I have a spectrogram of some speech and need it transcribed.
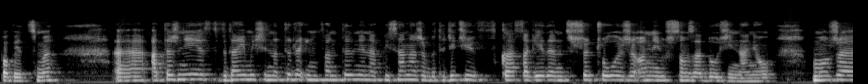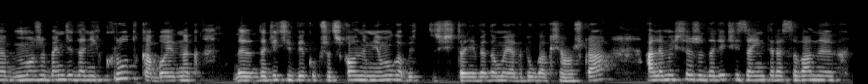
powiedzmy. E, a też nie jest, wydaje mi się, na tyle infantylnie napisana, żeby te dzieci w klasach 1-3 czuły, że oni już są za duzi na nią. Może, może będzie dla nich krótka, bo jednak e, dla dzieci w wieku przedszkolnym nie mogła być to nie wiadomo jak długa książka, ale myślę, że dla dzieci zainteresowanych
